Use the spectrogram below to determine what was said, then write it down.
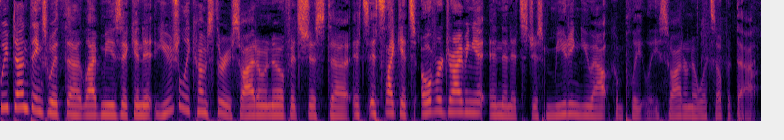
we've done things with uh, live music, and it usually comes through. So I don't know if it's just uh, it's it's like it's overdriving it, and then it's just muting you out completely. So I don't know what's up with that.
